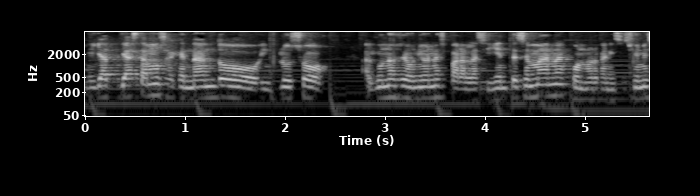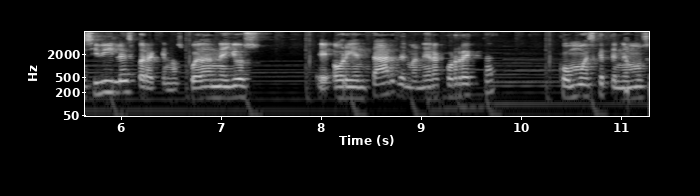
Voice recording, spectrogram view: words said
Y ya, ya estamos agendando incluso algunas reuniones para la siguiente semana con organizaciones civiles para que nos puedan ellos eh, orientar de manera correcta cómo es que tenemos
